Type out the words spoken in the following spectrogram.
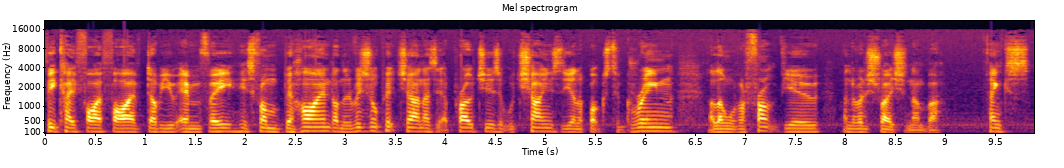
VK55WMV is from behind on the original picture and as it approaches it will change the yellow box to green along with a front view and the registration number. Thanks.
